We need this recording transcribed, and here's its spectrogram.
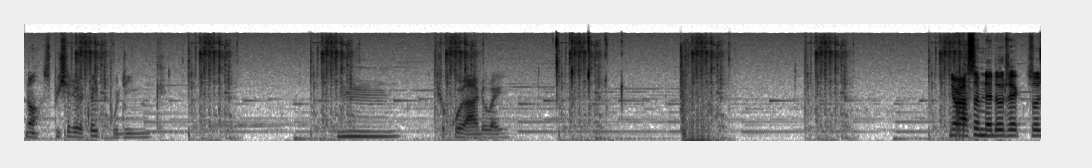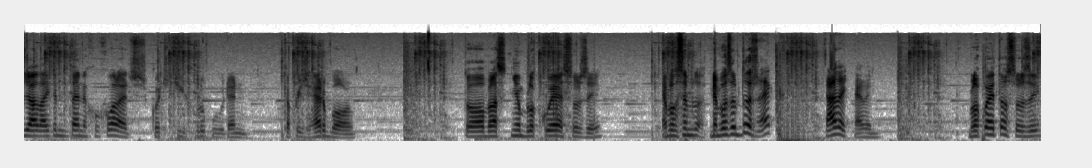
No, spíše takový puding. Hmm, čokoládový. No já jsem nedořekl, co dělá tady ten, ten chochvalec, kočičích chlupů, ten kapič herbal. To vlastně blokuje slzy. Nebo jsem to, nebo jsem to řekl? Já teď nevím. Blokuje to slzy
